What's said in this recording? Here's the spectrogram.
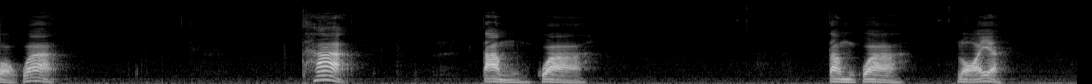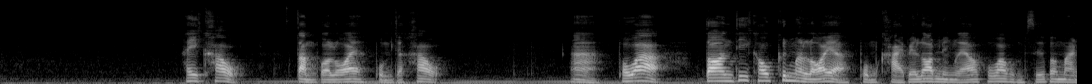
บอกว่า ถ้าต่ำกว่า ต่ำกว่าร้อยอะ ให้เข้า ต่ำกว่าร้อยผมจะเข้า อ่าเพราะว่าตอนที่เขาขึ้นมาร้อยอะผมขายไปรอบนึงแล้ว เพราะว่าผมซื้อประมาณ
